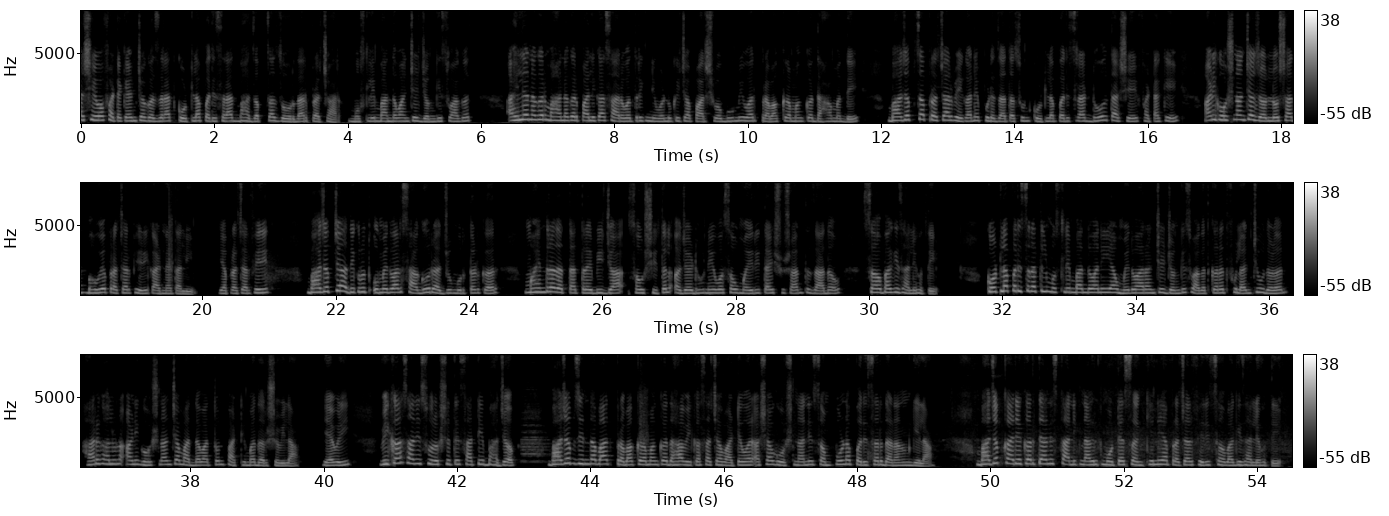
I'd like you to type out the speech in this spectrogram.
ढोल व फटाक्यांच्या गजरात कोटला परिसरात भाजपचा जोरदार प्रचार. मुस्लिम बांधवांचे जंगी स्वागत. अहिल्यानगर महानगरपालिका सार्वत्रिक निवडणुकीच्या पार्श्वभूमीवर प्रभाग क्रमांक दहामध्ये भाजपचा प्रचार वेगाने पुढे जात असून कोटला परिसरात ढोल ताशे फटाके आणि घोषणांच्या जल्लोषात भव्य प्रचार फेरी काढण्यात आली. या प्रचार फेरीत भाजपचे अधिकृत उमेदवार सागू राजू मुर्तडकर महेंद्र दत्तात्रय बीजा सौ शीतल अजय ढोणे व सौ मैरीताई सुशांत जाधव सहभागी झाले होते. कोटला परिसरातील मुस्लिम बांधवांनी या उमेदवारांचे जंगी स्वागत करत फुलांची उधळण हार घालून आणि घोषणांच्या माध्यमातून पाठिंबा दर्शविला. यावेळी विकास आणि सुरक्षतेसाठी भाजप भाजप जिंदाबाद प्रभाग क्रमांक दहा विकासाच्या वाटेवर अशा घोषणांनी संपूर्ण परिसर दणाणून गेला. भाजप कार्यकर्ते आणि स्थानिक नागरिक मोठ्या संख्येने या प्रचार फेरीत सहभागी झाले होते.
